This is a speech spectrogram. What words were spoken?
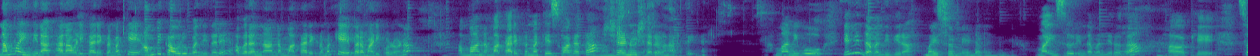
ನಮ್ಮ ಇಂದಿನ ಖಾನಾವಳಿ ಕಾರ್ಯಕ್ರಮಕ್ಕೆ ಅಂಬಿಕಾ ಅವರು ಬಂದಿದ್ದಾರೆ. ಅವರನ್ನ ನಮ್ಮ ಕಾರ್ಯಕ್ರಮಕ್ಕೆ ಬರಮಾಡಿಕೊಳ್ಳೋಣ. ಅಮ್ಮ ನಮ್ಮ ಕಾರ್ಯಕ್ರಮಕ್ಕೆ ಸ್ವಾಗತ. ಶರಣು ಶರಣಾರ್ಥಿ. ಅಮ್ಮ ನೀವು ಎಲ್ಲಿಂದ ಬಂದಿದ್ದೀರಾ? ಮೈಸೂರಿನಿಂದ ಬಂದಿದ್ದೆ ಮೈಸೂರಿಂದ ಬಂದಿರೋದಾ? ಓಕೆ ಸೊ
